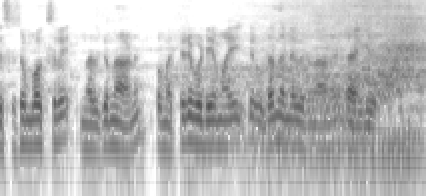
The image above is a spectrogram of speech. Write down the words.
ഡിസിഷൻ ബോക്സിൽ നൽകുന്നതാണ്. അപ്പോൾ മറ്റൊരു വീഡിയോയുമായി ഉടൻ തന്നെ വരുന്നതാണ്. താങ്ക്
